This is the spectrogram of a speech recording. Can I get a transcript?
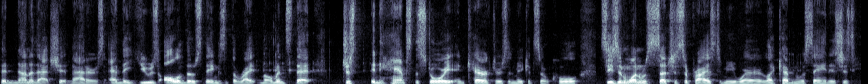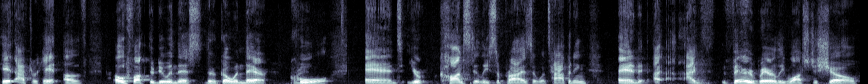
that none of that shit matters and they use all of those things at the right moments that just enhance the story and characters and make it so cool season one was such a surprise to me where like kevin was saying it's just hit after hit of oh fuck they're doing this they're going there Right. cool and you're constantly surprised at what's happening and I, I've very rarely watched a show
